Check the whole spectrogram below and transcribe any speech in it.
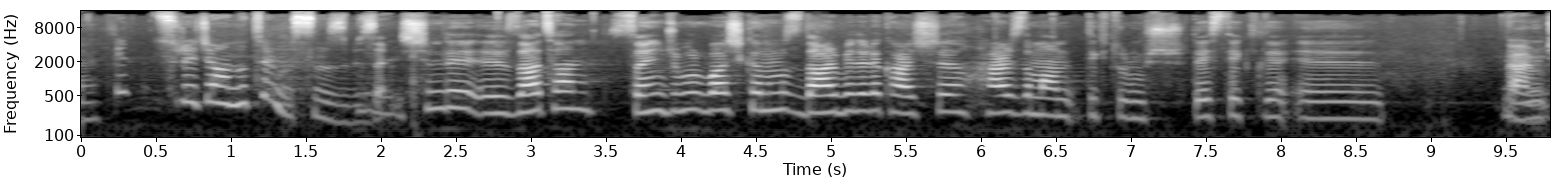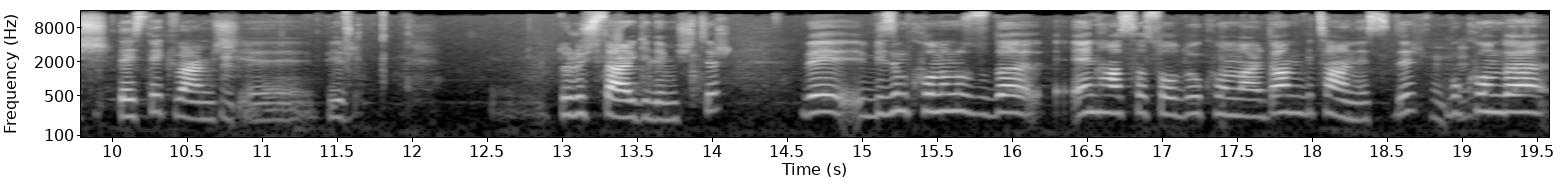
Evet. Bir süreci anlatır mısınız bize? Şimdi e, zaten Sayın Cumhurbaşkanımız darbelere karşı her zaman dik durmuş, destekli e, yani Vermiş. destek vermiş e, bir duruş sergilemiştir. Ve bizim konumuz da en hassas olduğu konulardan bir tanesidir. Bu konuda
